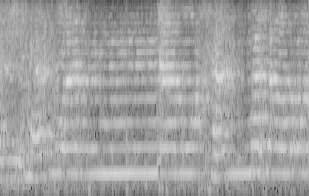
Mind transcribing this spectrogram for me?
أشهد أن محمدا رسول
